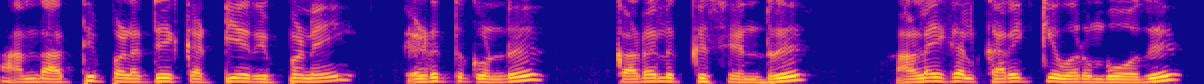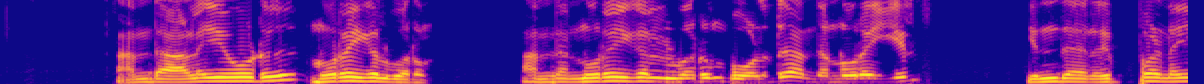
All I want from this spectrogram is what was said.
அந்த அத்திப்பழத்தை கட்டிய ரிப்பனை எடுத்துக்கொண்டு கடலுக்கு சென்று அலைகள் கரைக்கு வரும்போது அந்த அலையோடு நுரைகள் வரும். அந்த நுரைகள் வரும்பொழுது அந்த நுரையில் இந்த ரிப்பனை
